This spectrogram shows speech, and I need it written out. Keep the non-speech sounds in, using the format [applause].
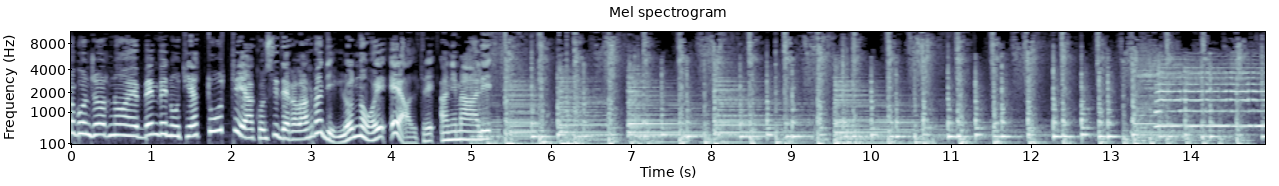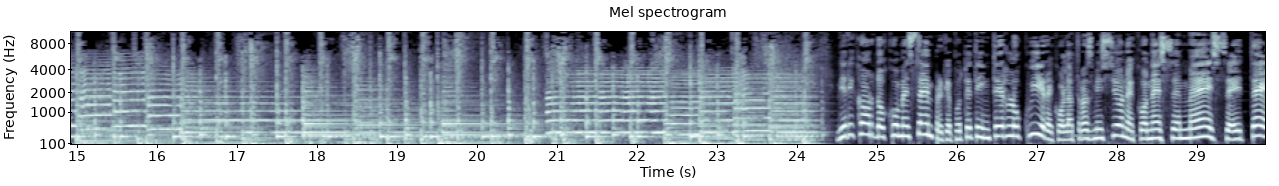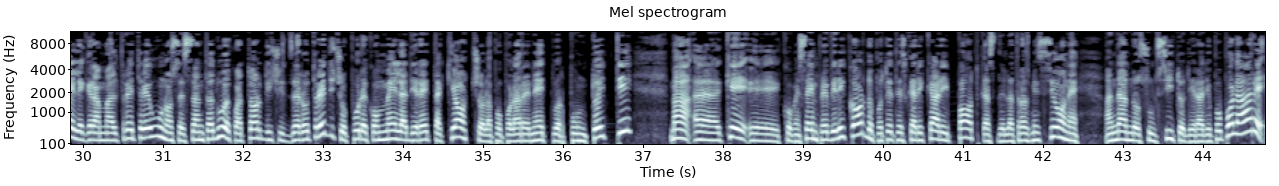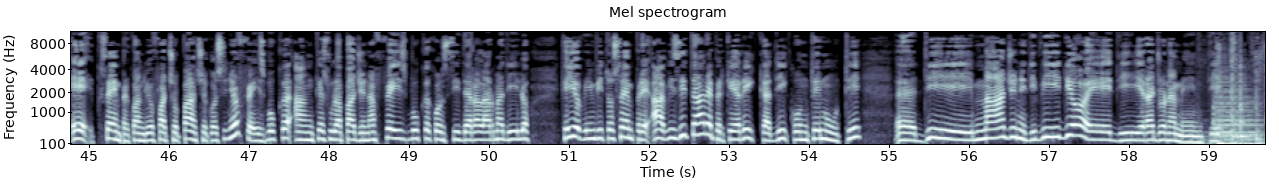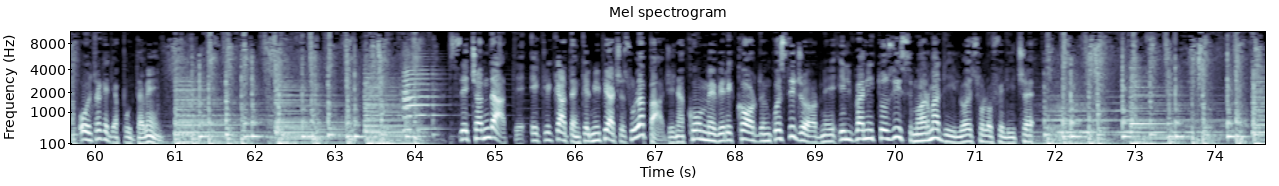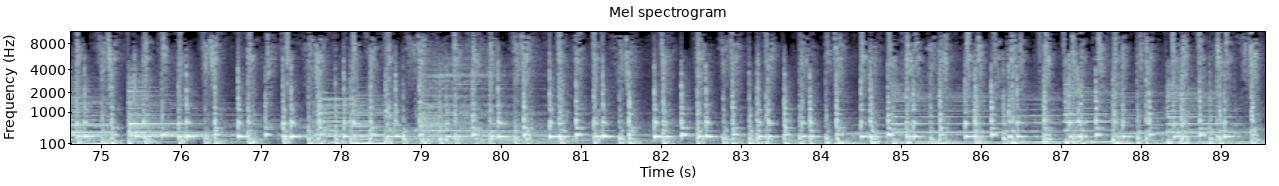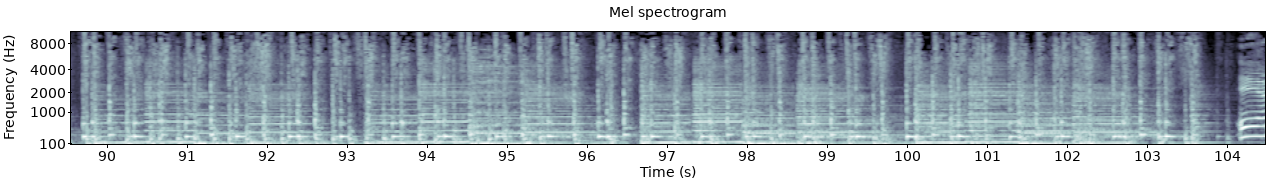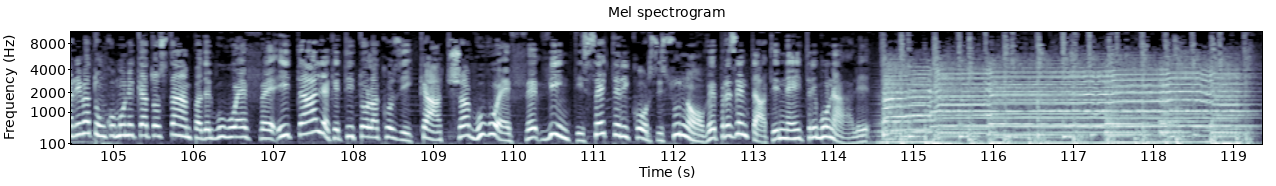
Buongiorno, buongiorno e benvenuti a tutti a Considera l'armadillo, noi e altri animali. Ricordo come sempre che potete interloquire con la trasmissione con sms e telegram al 331 62 14 013 oppure con mail a diretta chiocciolapopolarenetwork.it ma eh, che eh, come sempre vi ricordo potete scaricare i podcast della trasmissione andando sul sito di Radio Popolare e sempre quando io faccio pace col signor Facebook anche sulla pagina Facebook Considera l'armadillo che io vi invito sempre a visitare perché è ricca di contenuti eh, di immagini, di video e di ragionamenti, oltre che di appuntamenti. Se ci andate e cliccate anche il mi piace sulla pagina, come vi ricordo in questi giorni, il vanitosissimo armadillo è solo felice. Arrivato un comunicato stampa del WWF Italia che titola così Caccia WWF vinti 7 ricorsi su 9 presentati nei tribunali.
